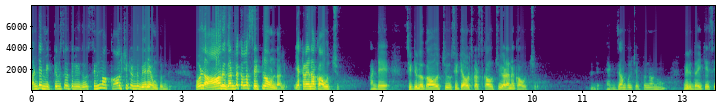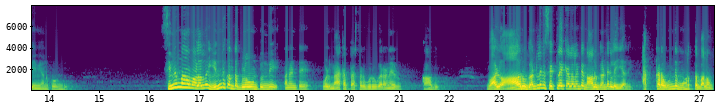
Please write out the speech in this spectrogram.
అంటే మీకు తెలుసో తెలియదో సినిమా కాల్ షీట్ అనేది వేరే ఉంటుంది. వాళ్ళు ఆరు గంటలకల్లా సెట్లో ఉండాలి. ఎక్కడైనా కావచ్చు. అంటే సిటీలో కావచ్చు సిటీ అవుట్స్కట్స్ కావచ్చు ఎక్కడైనా కావచ్చు. అంటే ఎగ్జాంపుల్ చెప్తున్నాను. మీరు దయచేసి ఏమీ అనుకోవద్దు. సినిమా వాళ్ళలో ఎందుకు అంత గ్లో ఉంటుంది అని అంటే వాళ్ళు మేకప్ వేస్తారు గురువు గారు అనేరు. కాదు. వాళ్ళు ఆరు గంటలకు సెట్లోకి వెళ్ళాలంటే నాలుగు గంటలకు వెయ్యాలి అక్కడ ఉంది ముహూర్త బలం.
